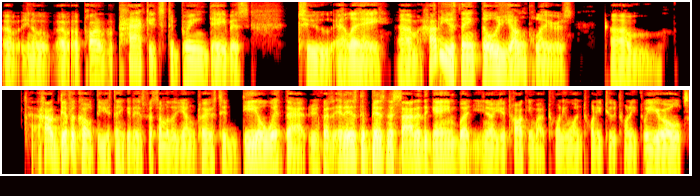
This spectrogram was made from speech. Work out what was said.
of, you know, a, a part of a package to bring Davis to LA. Um, how do you think those young players, um, how difficult do you think it is for some of the young players to deal with that? Because it is the business side of the game, but you know, you're talking about 21, 22, 23 year olds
